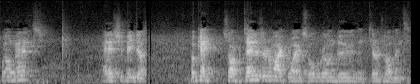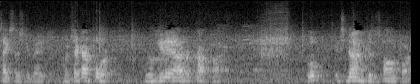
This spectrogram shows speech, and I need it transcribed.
12 minutes, and it should be done. Okay, so our potatoes are in the microwave, so what we're gonna do in the 10 or 12 minutes it takes those to get ready, we're gonna take our pork, we're gonna get it out of our crock pot. Whoop, it's done because it's falling apart.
